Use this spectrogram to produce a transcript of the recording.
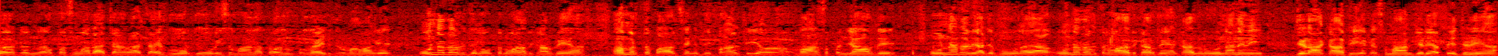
ਡੰਗ- ਪਸ਼ੂਆਂ ਦਾ ਚਾਰਾ ਚਾਹੇ ਹੋਰ ਜੋ ਵੀ ਸਮਾਨ ਆ ਤੁਹਾਨੂੰ ਪ੍ਰੋਵਾਈਡ ਕਰਵਾਵਾਂਗੇ। ਉਹਨਾਂ ਦਾ ਵੀ ਦਿਲੋਂ ਧੰਨਵਾਦ ਕਰਦੇ ਆ ਅਮਰਤਪਾਲ ਸਿੰਘ ਦੀ ਪਾਰਟੀ ਆ, ਵਾਰਸ ਪੰਜਾਬ ਦੇ ਉਹਨਾਂ ਦਾ ਵੀ ਅੱਜ ਫੋਨ ਆਇਆ। ਉਹਨਾਂ ਦਾ ਵੀ ਧੰਨਵਾਦ ਕਰਦੇ ਆ ਕੱਲ ਨੂੰ ਉਹਨਾਂ ਨੇ ਵੀ ਜਿਹੜਾ ਕਾਫੀ ਇੱਕ ਸਮਾਨ ਜਿਹੜੇ ਆ ਭੇਜਣੇ ਆ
